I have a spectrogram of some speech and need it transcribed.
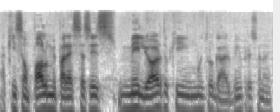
Aqui em São Paulo me parece às vezes melhor do que em muito lugar, bem impressionante.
